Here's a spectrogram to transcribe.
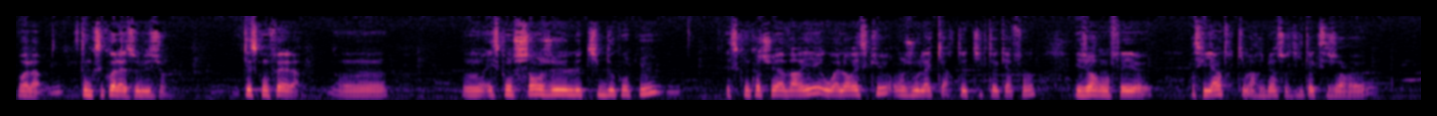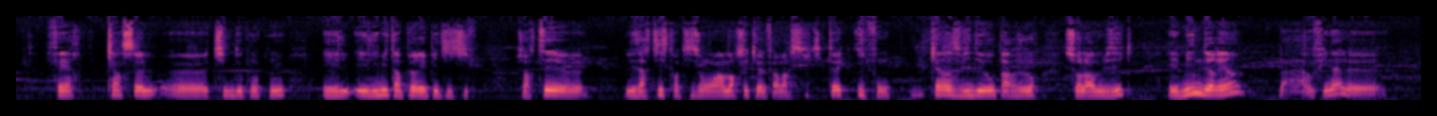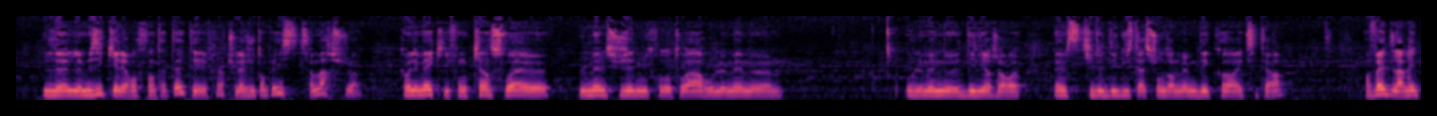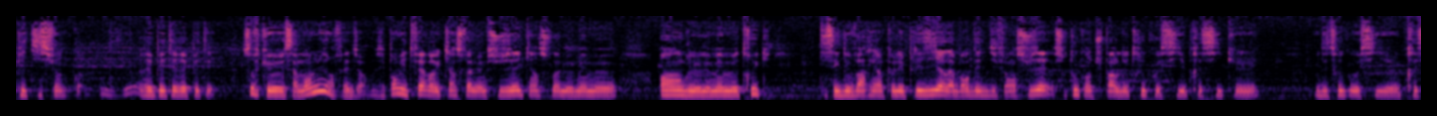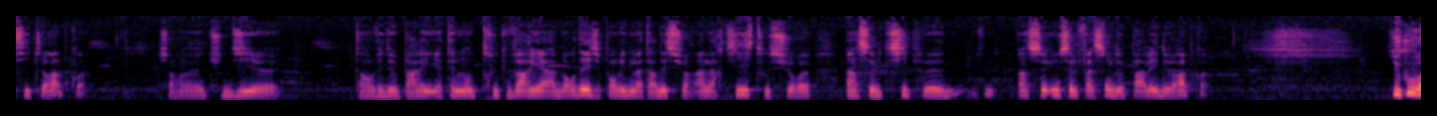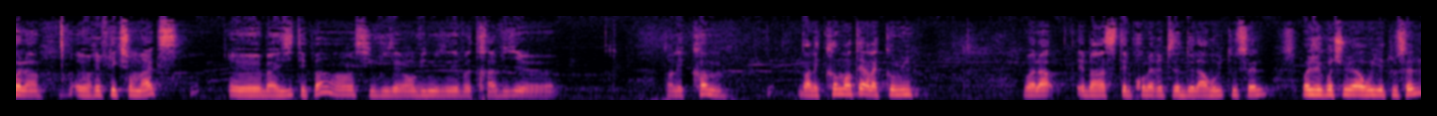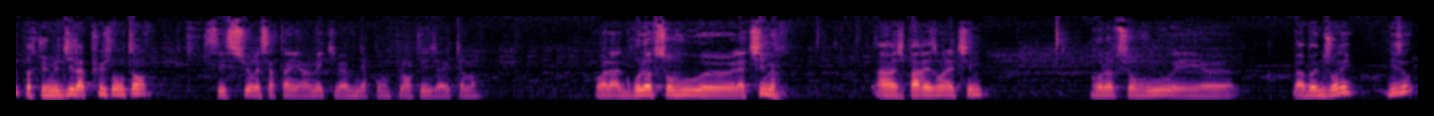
Voilà. Donc c'est quoi la solution? Qu'est-ce qu'on fait là? Est-ce qu'on change le type de contenu? Est-ce qu'on continue à varier? Ou alors est-ce qu'on joue la carte TikTok à fond et genre on fait. euh, Parce qu'il y a un truc qui marche bien sur TikTok, c'est genre euh, faire qu'un seul euh, type de contenu et, limite un peu répétitif. Genre, les artistes, quand ils ont un morceau qu'ils veulent faire marcher sur TikTok, ils font 15 vidéos par jour sur leur musique. Et mine de rien, bah, au final, la, musique, elle est rentrée dans ta tête et frère, tu l'ajoutes en playlist. Ça marche, tu vois. Comme les mecs qui font 15 fois le même sujet de micro-trottoir ou le même, euh, ou le même euh, délire, genre, euh, même style de dégustation dans le même décor, etc. En fait, la répétition, quoi. Répéter, répéter. Sauf que ça m'ennuie, en fait. Genre, j'ai pas envie de faire euh, 15 fois le même sujet, 15 fois le même angle, le même truc. T'essayes de varier un peu les plaisirs, d'aborder différents sujets. Surtout quand tu parles de trucs aussi précis que. ou des trucs aussi précis que le rap, quoi. Genre, tu te dis. T'as envie de parler, il y a tellement de trucs variés à aborder, j'ai pas envie de m'attarder sur un artiste ou sur euh, un seul type, euh, une seule façon de parler de rap, quoi. Du coup, voilà, Euh, réflexion max. Bah, n'hésitez pas, hein, si vous avez envie de nous donner votre avis dans les coms, dans les commentaires, la commune. Voilà, et ben c'était le premier épisode de la rouille tout seul. Moi, je vais continuer à rouiller tout seul parce que je me dis là, plus longtemps, c'est sûr et certain, il y a un mec qui va venir pour me planter directement. Voilà, gros love sur vous, euh, la team. Ah, j'ai pas raison, la team. Gros love sur vous et euh, bah, bonne journée. Bisous.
